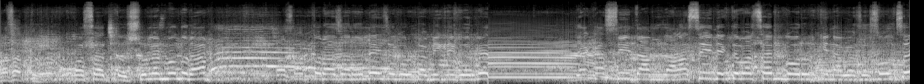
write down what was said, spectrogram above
পঁচাত্তর। পঁচাত্তর। শুনলেন বন্ধুরা পঁচাত্তর হাজার হলে এই যে গরুটা বিক্রি করবে। দাম জানাচ্ছি দেখতে পাচ্ছেন গরুর কিনা বেচা চলছে।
